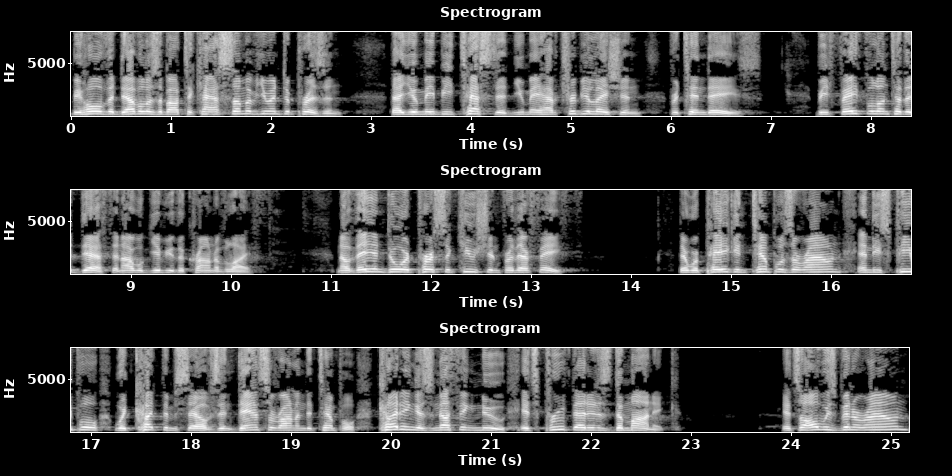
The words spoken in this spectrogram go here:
Behold, the devil is about to cast some of you into prison that you may be tested, you may have tribulation for 10 days. Be faithful unto the death, and I will give you the crown of life. Now they endured persecution for their faith. There were pagan temples around, and these people would cut themselves and dance around in the temple. Cutting is nothing new. It's proof that it is demonic. It's always been around,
